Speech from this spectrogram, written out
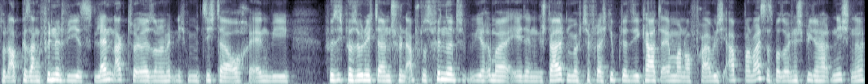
so einen Abgesang findet, wie es Glenn aktuell, sondern mit, nicht mit sich da auch irgendwie für sich persönlich da einen schönen Abschluss findet, wie auch immer er den gestalten möchte. Vielleicht gibt er die Karte irgendwann auch freiwillig ab. Man weiß das bei solchen Spielen halt nicht, ne?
